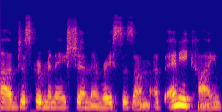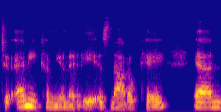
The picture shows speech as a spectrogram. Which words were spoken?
uh, discrimination and racism of any kind to any community is not okay. And,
